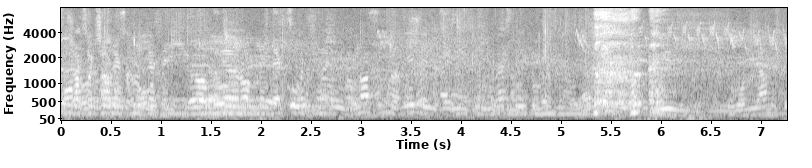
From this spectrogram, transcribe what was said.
Зараз почали крутити її, роблять експорт. У нас Е,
